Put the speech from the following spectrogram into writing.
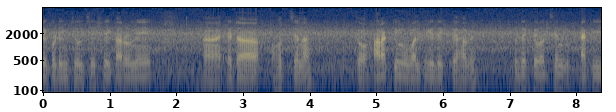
রেকর্ডিং চলছে, সেই কারণে এটা হচ্ছে না। তো আর একটি মোবাইল থেকে দেখতে হবে। তো দেখতে পাচ্ছেন, একই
